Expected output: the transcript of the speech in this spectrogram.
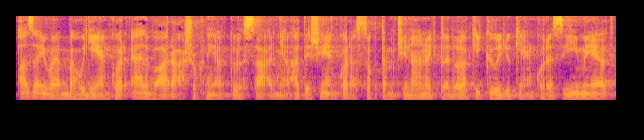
az a jó ebben, hogy ilyenkor elvárások nélkül szárnyalhat, és ilyenkor azt szoktam csinálni, hogy például aki küldjük ilyenkor az e-mailt,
